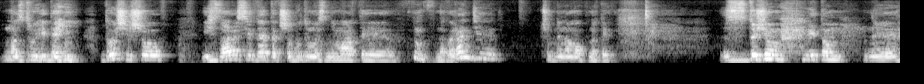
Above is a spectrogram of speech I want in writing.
нас другий день дощ ішов і зараз іде, так що будемо знімати ну, на веранді, щоб не намокнути. З дощом літом не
